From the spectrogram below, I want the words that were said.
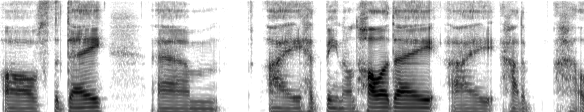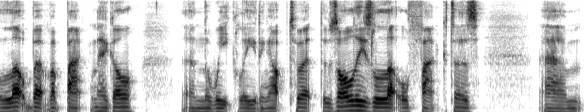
of the day. Um, I had been on holiday. I had a a little bit of a back niggle in the week leading up to it. There was all these little factors. Um,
